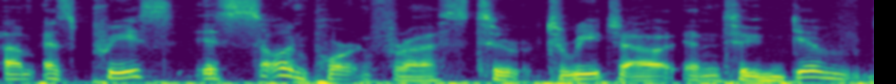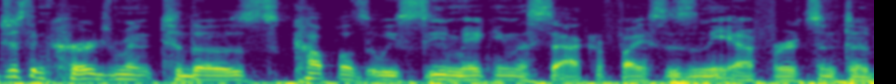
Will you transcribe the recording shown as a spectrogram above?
um, as priests, it's so important for us to to reach out and to give just encouragement to those couples that we see making the sacrifices and the efforts, and to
